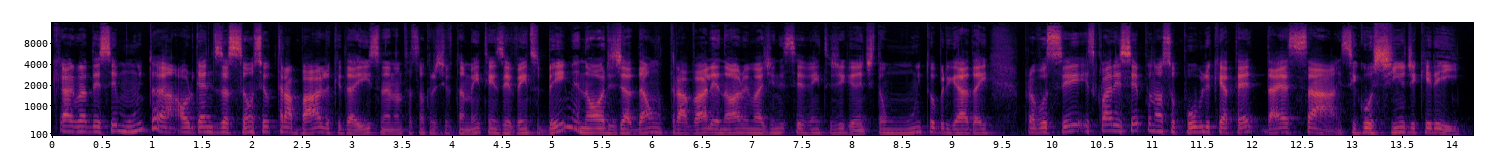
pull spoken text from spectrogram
quero agradecer muito a organização, o seu trabalho que dá isso, né? Na Natação Criativa também tem os eventos bem menores, já dá um trabalho enorme, imagina esse evento gigante. Então, muito obrigado aí para você esclarecer para o nosso público e até dar essa, esse gostinho de querer ir.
